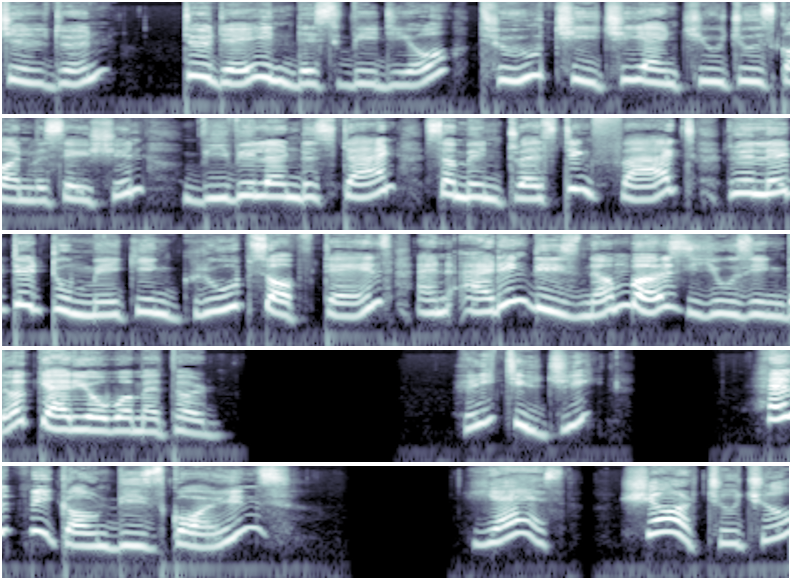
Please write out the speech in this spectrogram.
Children, today in this video, through Chi Chi and Choo Choo's conversation, we will understand some interesting facts related to making groups of tens and adding these numbers using the carryover method. Hey Chi Chi, help me count these coins. Yes, sure, Choo Choo.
